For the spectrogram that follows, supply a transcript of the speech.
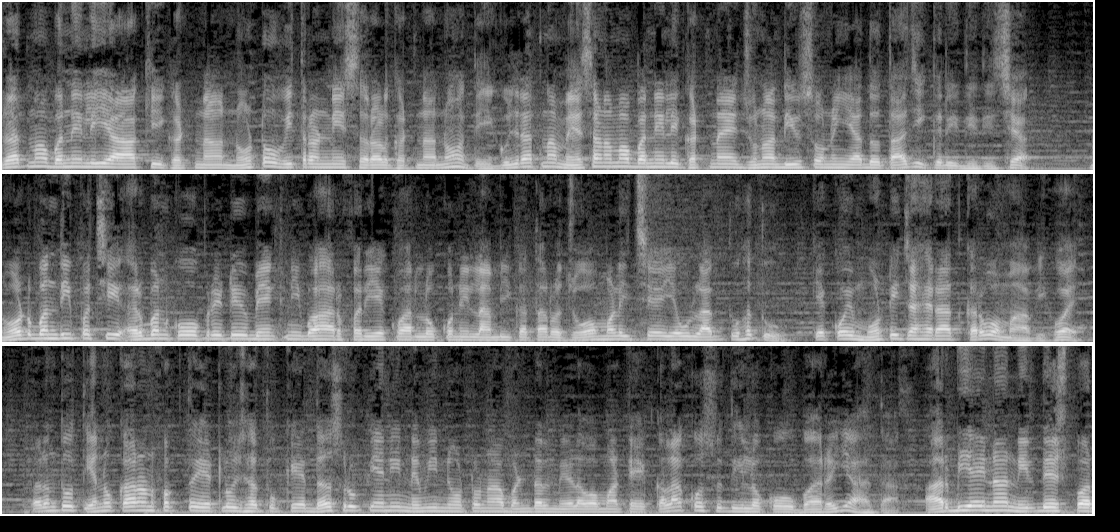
ગુજરાતમાં બનેલી આ આખી ઘટના નોટો વિતરણની સરળ ઘટના નહોતી. ગુજરાતના મહેસાણામાં બનેલી ઘટનાએ જૂના દિવસોની યાદો તાજી કરી દીધી છે. નોટબંધી પછી અર્બન કોઓપરેટિવ બેંકની બહાર ફરી એકવાર લોકોની લાંબી કતારો જોવા મળી છે એવું લાગતું હતું કે કોઈ મોટી જાહેરાત કરવામાં આવી હોય. પરંતુ તેનું કારણ ફક્ત એટલું જ હતું કે દસ રૂપિયાની નવી નોટોના બંડલ મેળવવા માટે કલાકો સુધી લોકો ઊભા રહ્યા હતા. આરબીઆઈના નિર્દેશ પર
